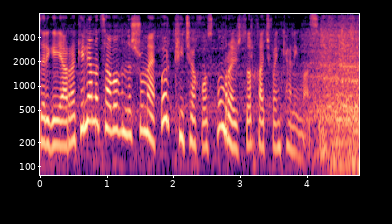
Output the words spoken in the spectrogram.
Սերգեյ Արաքելյանը ցավով նշում է, որ քիչ է խոսվում ռեժիսոր Խաչվանքյանի մասին։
